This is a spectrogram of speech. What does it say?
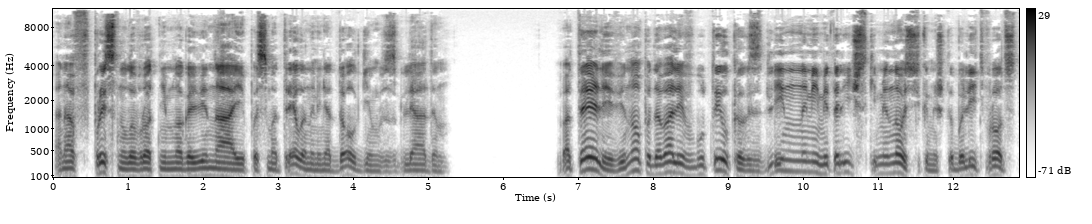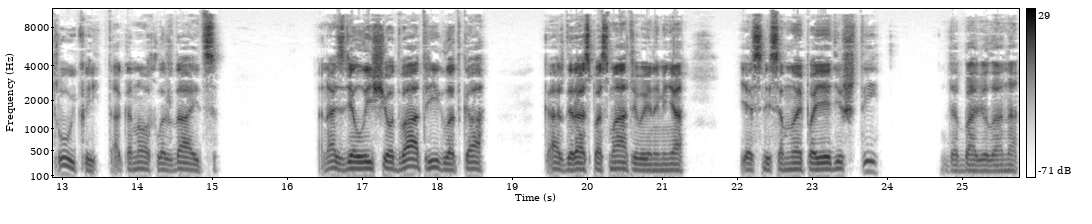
Она впрыснула в рот немного вина и посмотрела на меня долгим взглядом. В отеле вино подавали в бутылках с длинными металлическими носиками, чтобы лить в рот струйкой, так оно охлаждается. Она сделала еще два-три глотка, каждый раз посматривая на меня. — Если со мной поедешь ты, — добавила она.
